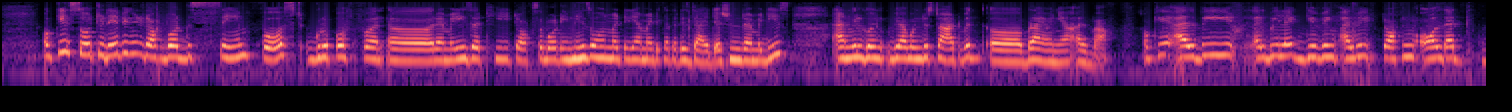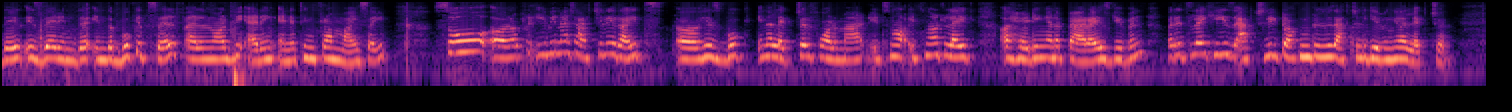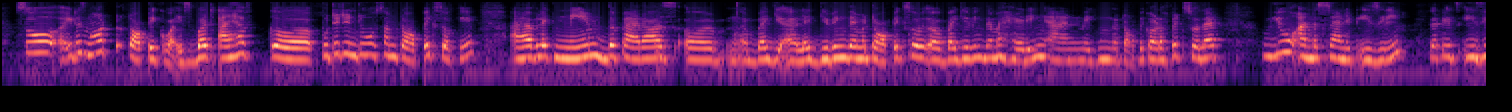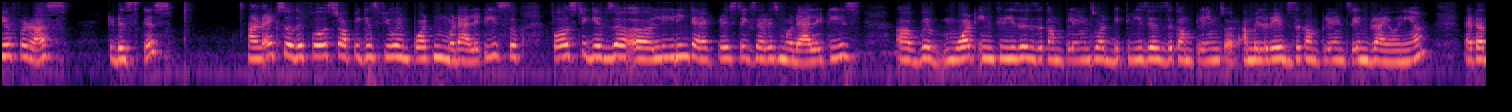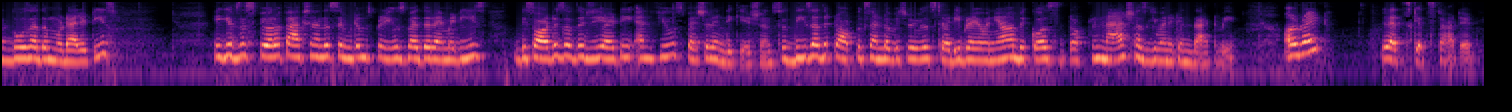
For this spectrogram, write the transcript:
Okay so today we're going to talk about the same first group of uh, uh, remedies that he talks about in his own materia medica that is digestion remedies. And we'll going we are going to start with uh, bryonia alba. Okay i'll be i'll be like giving i'll be talking all that there is there in the in the book itself. I'll not be adding anything from my side so uh, dr eb nash actually writes uh, his book in a lecture format. It's not it's not like a heading and a para is given but it's like he's actually talking to you he's actually giving you a lecture. So it is not topic wise but i have uh, put it into some topics okay? I have like named the paras uh, by uh, like giving them a topic so uh, by giving them a heading and making a topic out of it so that you understand it easily that it's easier for us to discuss all right so the first topic is few important modalities so first he gives a, a leading characteristics that is modalities uh, what increases the complaints, what decreases the complaints or ameliorates the complaints in bryonia. That are those are the modalities. He gives a sphere of action and the symptoms produced by the remedies, disorders of the GIT and few special indications. So these are the topics under which we will study bryonia because Dr. Nash has given it in that way. Alright, let's get started.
